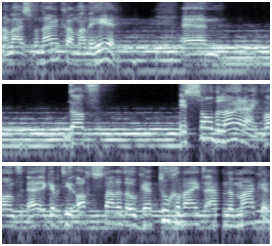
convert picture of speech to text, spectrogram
aan waar ze vandaan kwamen, aan de Heer. En dat is zo belangrijk, want ik heb het hier achter staat het ook, hè, toegewijd aan de maker.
